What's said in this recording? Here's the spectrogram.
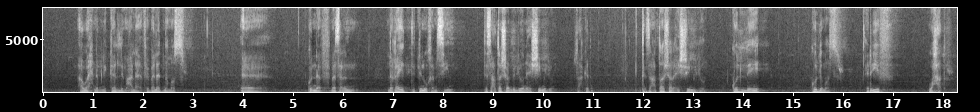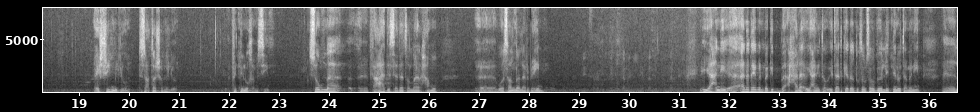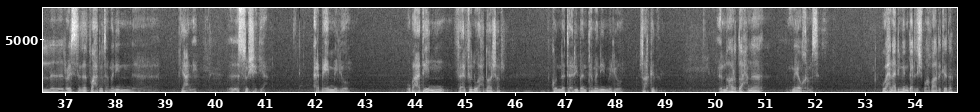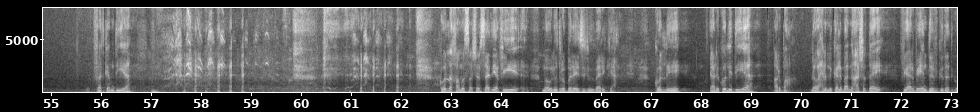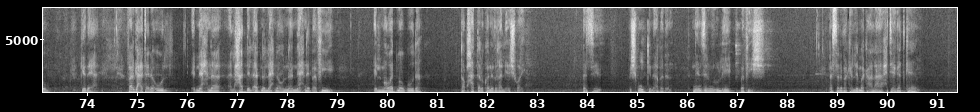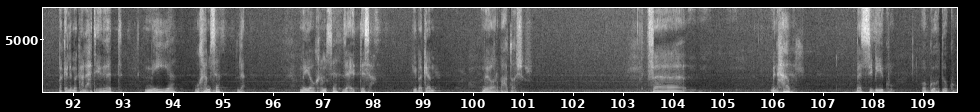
أو إحنا بنتكلم على في بلدنا مصر. آه كنا في مثلا لغاية 52 19 مليون 20 مليون. صح كده؟ 19 20 مليون. كل إيه؟ كل مصر. ريف وحضر. 20 مليون 19 مليون في 52 ثم في عهد السادات الله يرحمه وصلنا ل 40 يعني أنا دايما بجيب حلقة يعني توقيتات كده الدكتور مصطفى بيقول لي 82 الرئيس السادات 81 آه، يعني استشهد يعني. 40 مليون. وبعدين في 2011 كنا تقريبا 80 مليون صح كده؟ النهارده إحنا 105 وإحنا قاعدين بندردش مع بعض كده. فات كام دقيقة؟ كل 15 ثانية في مولود ربنا يزيد ويبارك يعني. كل إيه؟ يعني كل دقيقة أربعة. لو إحنا بنتكلم بقى لنا 10 دقايق في 40 ضيف جداد جم. كده يعني. فأرجع تاني أقول إن إحنا الحد الأدنى اللي إحنا قلناه إن إحنا يبقى فيه المواد موجودة. طب حتى لو كانت غالية شوية. بس مش ممكن ابدا. ننزل ونقول إيه؟ مفيش. بس أنا بكلمك على احتياجات كام؟ بكلمك على احتياجات 105 لا. 105 زائد 9 يبقى كام؟ 114 ف بنحاول. بس بيكوا وبجهدكم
